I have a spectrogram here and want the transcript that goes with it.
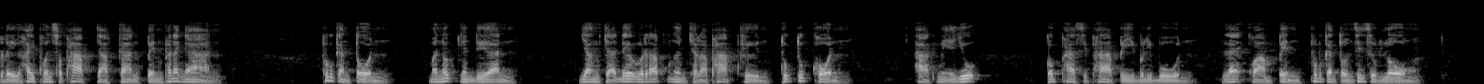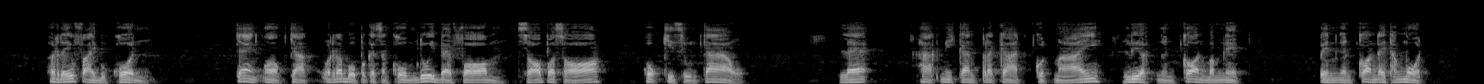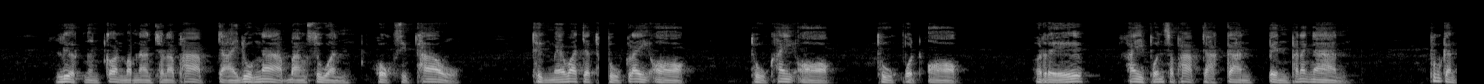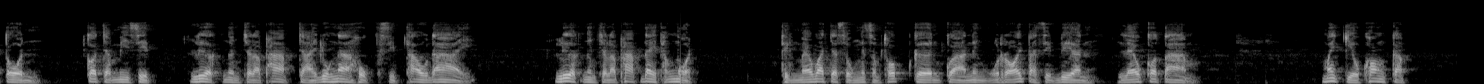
หรือให้พ้นสภาพจากการเป็นพนักงาน ผู้กันตน มนุษย์เงินเดือน ยังจะได้รับเงินชราภาพคืนทุกๆคน หากมีอายุ ครบ 55 ปีบริบูรณ์ และความเป็นผู้ประกันตนสิ้นสุดลง หรือฝ่ายบุคคล แจ้งออกจากระบบประกันสังคมด้วยแบบฟอร์ม สปส 6-09 และหากมีการประกาศกฎหมาย เลือกเงินก้อนบำเหน็จ เป็นเงินก้อนได้ทั้งหมด เลือกเงินก้อนบำนาญชราภาพจ่ายล่วงหน้าบางส่วน 60 เท่า ถึงแม้ว่าจะถูกไล่ออก ถูกให้ออก ถูกปลดออก หรือ ให้พ้นสภาพจากการเป็นพนักงาน ผู้ประกันตนก็จะมีสิทธิ์เลือกเงินชราภาพจ่ายล่วงหน้า 60 เท่าได้ เลือกเงินชราภาพได้ทั้งหมด ถึงแม้ว่าจะส่งเงินสมทบเกินกว่า 180 เดือนแล้วก็ตาม ไม่เกี่ยวข้องกับ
